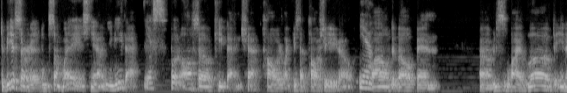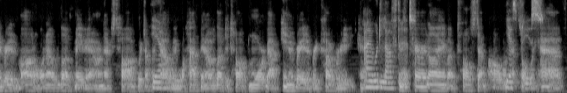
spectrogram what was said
to be assertive in some ways. You know, you need that. Yes, but also keep that in check. Polish, like you said, polish the ego. Yeah. While developing um, this is why I love the integrated model, and I would love maybe on our next talk, which I think yeah. will happen. I would love to talk more about integrative recovery. I would love that paradigm of twelve step model. Yes, that's please. all we have.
